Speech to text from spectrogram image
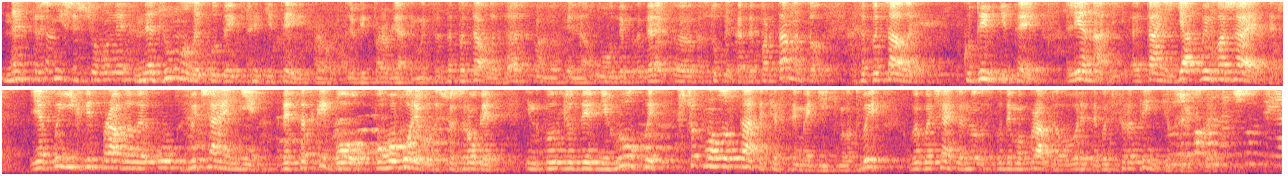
Найстрашніше, що вони не думали, куди цих дітей відправля- відправляти. Ми це запитали, да, Світлана Васильівна, у е, заступника департаменту. Запитали, куди в дітей. Лена, е, Таня, як ви вважаєте, якби їх відправили у звичайні дитсадки, бо поговорювали, що зроблять інклюзивні групи, що б могло статися з цими дітьми? От ви, вибачайте, ну будемо правду говорити, ви з сиротинців Дуже прийшли. погано чути, я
